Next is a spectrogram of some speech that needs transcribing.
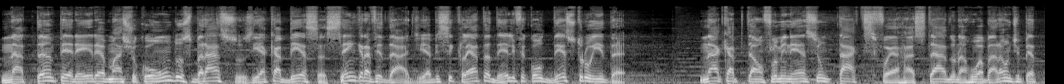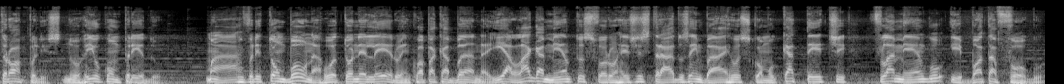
Natan Pereira machucou um dos braços e a cabeça sem gravidade e a bicicleta dele ficou destruída. Na capital fluminense, um táxi foi arrastado na rua Barão de Petrópolis, no Rio Comprido. Uma árvore tombou na rua Toneleiro, em Copacabana, e alagamentos foram registrados em bairros como Catete, Flamengo e Botafogo.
